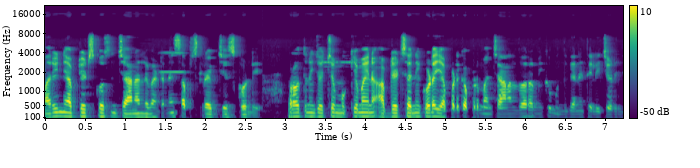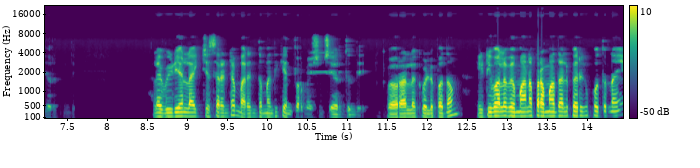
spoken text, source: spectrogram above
మరిన్ని అప్డేట్స్ కోసం ఛానల్ని వెంటనే సబ్స్క్రైబ్ చేసుకోండి. ప్రభుత్వం నుంచి వచ్చే ముఖ్యమైన అప్డేట్స్ అన్నీ కూడా ఎప్పటికప్పుడు మన ఛానల్ ద్వారా మీకు ముందుగానే తెలియజేయడం జరుగుతుంది. అలా వీడియోని లైక్ చేశారంటే మరింత మందికి ఇన్ఫర్మేషన్ చేరుతుంది. వివరాల్లోకి వెళ్ళిపోదాం. ఇటీవల విమాన ప్రమాదాలు పెరిగిపోతున్నాయి.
